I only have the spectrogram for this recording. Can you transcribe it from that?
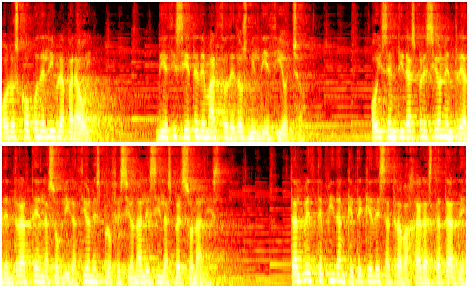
Horóscopo de Libra para hoy. 17 de marzo de 2018. Hoy sentirás presión entre adentrarte en las obligaciones profesionales y las personales. Tal vez te pidan que te quedes a trabajar hasta tarde,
